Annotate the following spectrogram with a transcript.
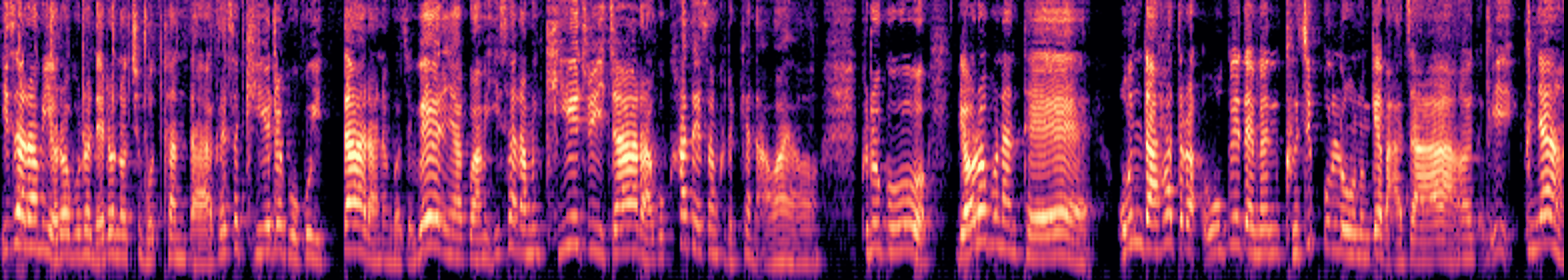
이 사람이 여러분을 내려놓지 못한다. 그래서 기회를 보고 있다라는 거죠. 왜냐고 하면 이 사람은 기회주의자라고 카드에선 그렇게 나와요. 그리고 여러분한테 온다 하더라 오게 되면 그 집굴로 오는 게 맞아. 어, 그냥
